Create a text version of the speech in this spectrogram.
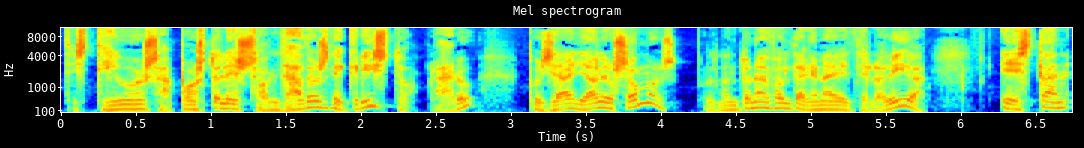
testigos, apóstoles, soldados de Cristo. Claro, pues ya, ya lo somos. Por lo tanto, no hace falta que nadie te lo diga están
